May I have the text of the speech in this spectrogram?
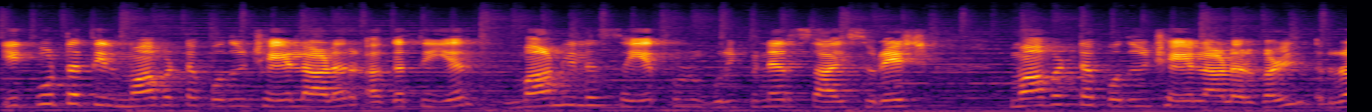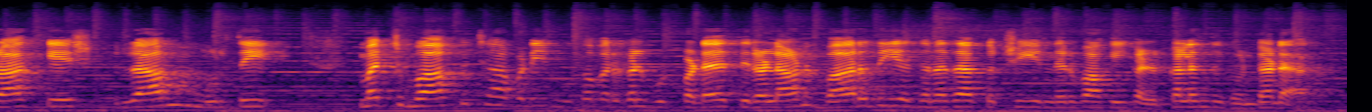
இக்கூட்டத்தில் மாவட்ட பொதுச் செயலாளர் அகத்தியர் மாநில செயற்குழு உறுப்பினர் சாய் சுரேஷ் மாவட்ட பொதுச் செயலாளர்கள் ராகேஷ் ராமமூர்த்தி மற்றும் வாக்குச்சாவடி முகவர்கள் உட்பட திரளான பாரதிய ஜனதா கட்சியின் நிர்வாகிகள் கலந்து கொண்டனர்.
